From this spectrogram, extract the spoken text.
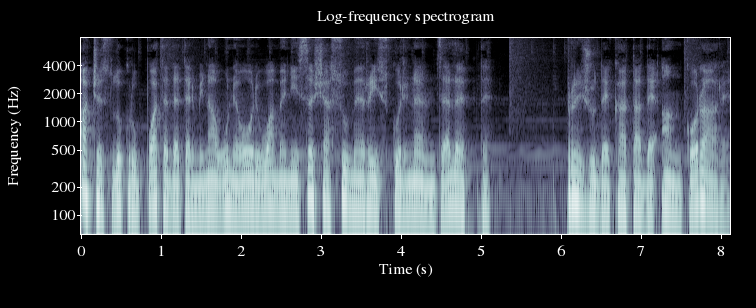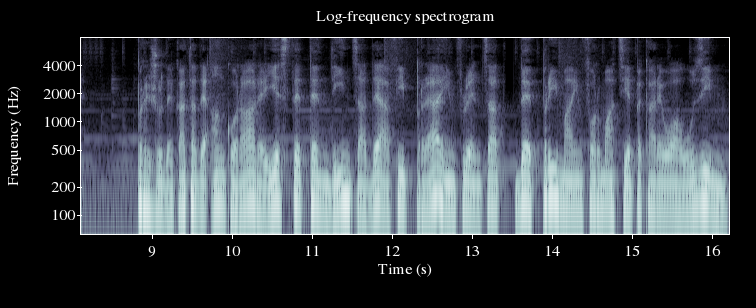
Acest lucru poate determina uneori oamenii să-și asume riscuri neînțelepte. Prejudecata de ancorare Prejudecata de ancorare este tendința de a fi prea influențat de prima informație pe care o auzim.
